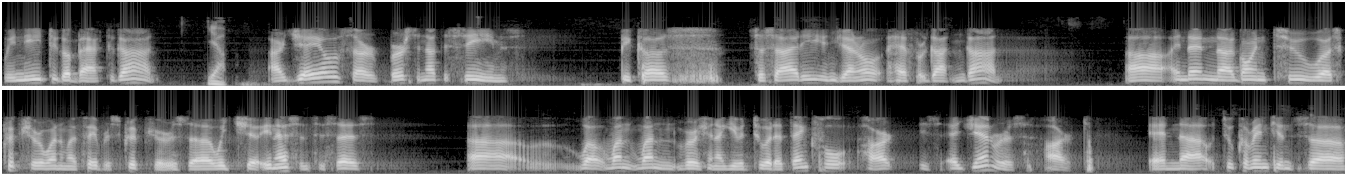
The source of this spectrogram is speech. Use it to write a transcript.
We need to go back to God. Yeah. Our jails are bursting at the seams because society in general have forgotten God. Uh, and then uh, going to uh, scripture, one of my favorite scriptures, uh, which uh, in essence it says, uh, well, one one version I give it to it: a thankful heart is a generous heart. And uh, 2 Corinthians uh,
